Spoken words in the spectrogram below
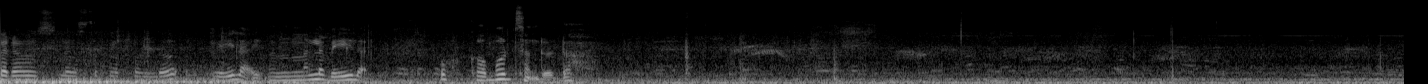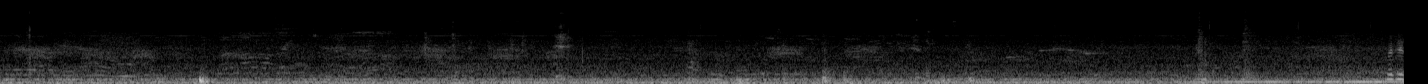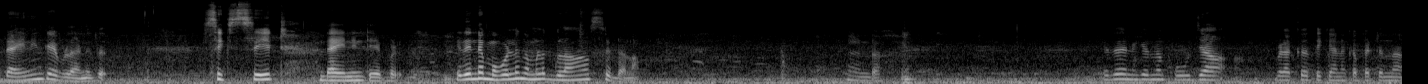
കരകൗശല വസ്തുക്കളൊക്കെ ഉണ്ട്. വെയിലായി. നല്ല വെയിലായി. ഓ കബോർഡ്സ് ഉണ്ട് കേട്ടോ. ഒരു dining ടേബിളാണിത്. Six seat dining table. ഇതിന്റെ മുകളിൽ നമ്മൾ ഗ്ലാസ് ഇടണം. ഉണ്ടോ ഇത് എനിക്കൊന്ന് പൂജ വിളക്ക് എത്തിക്കാനൊക്കെ പറ്റുന്ന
